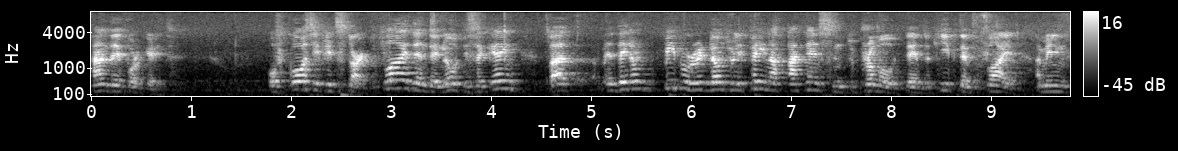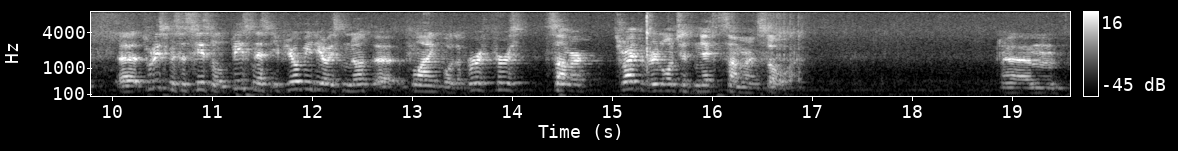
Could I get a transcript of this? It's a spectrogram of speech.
and they forget it. Of course, if it starts to fly, then they notice again, but they don't, people don't really pay enough attention to promote them, to keep them flying. I mean, uh, tourism is a seasonal business. If your video is not uh, flying for the first, first summer, try to relaunch it next summer and so on. Um,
